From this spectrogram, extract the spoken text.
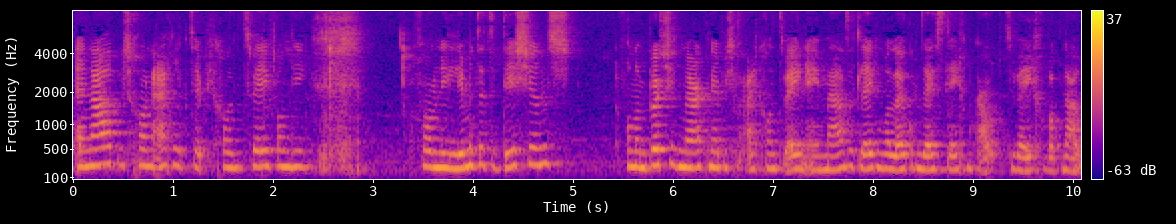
En nou heb je gewoon eigenlijk heb je gewoon twee van die, van die limited editions van een budgetmerk. Dan heb je ze eigenlijk gewoon twee in één maand. Het leek me wel leuk om deze tegen elkaar op te wegen. Wat nou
